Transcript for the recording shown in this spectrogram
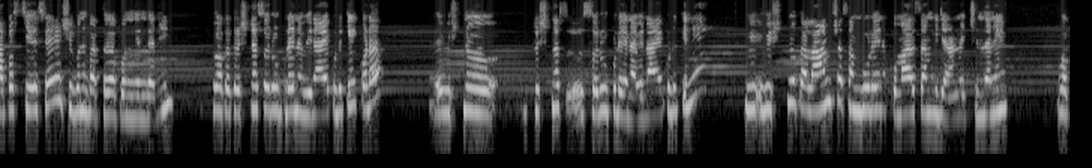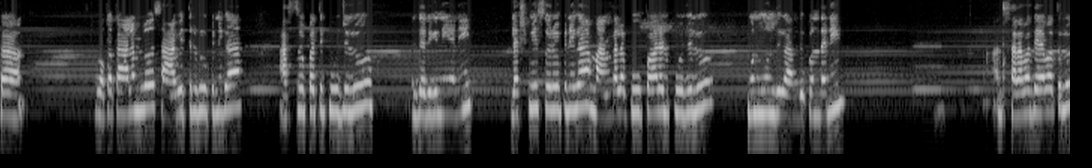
తపస్సు చేసే శివుని భర్తగా పొందిందని ఒక కృష్ణ స్వరూపుడైన వినాయకుడికి కూడా విష్ణు కృష్ణ స్వరూపుడైన వినాయకుడికి విష్ణు కలాంశ సంభుడైన కుమారస్వామికి జన్మనిచ్చిందని ఒక ఒక కాలంలో సావిత్రి రూపిణిగా అశ్వపతి పూజలు జరిగినాయని లక్ష్మీ స్వరూపిణిగా మంగళ భూపాలుడి పూజలు మున్ముందుగా అందుకుందని సర్వదేవతలు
